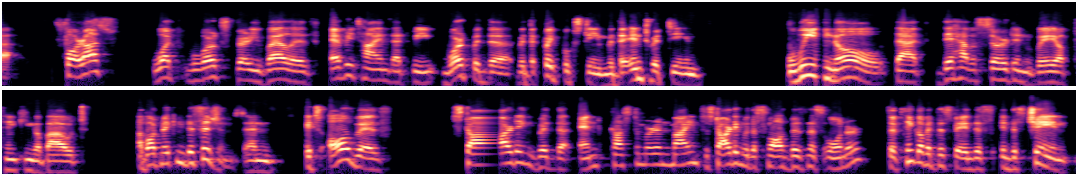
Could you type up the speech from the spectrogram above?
uh, for us, what works very well is every time that we work with the with the QuickBooks team, with the Intuit team, we know that they have a certain way of thinking about about making decisions. And it's always starting with the end customer in mind. So starting with a small business owner. So think of it this way in this in this chain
